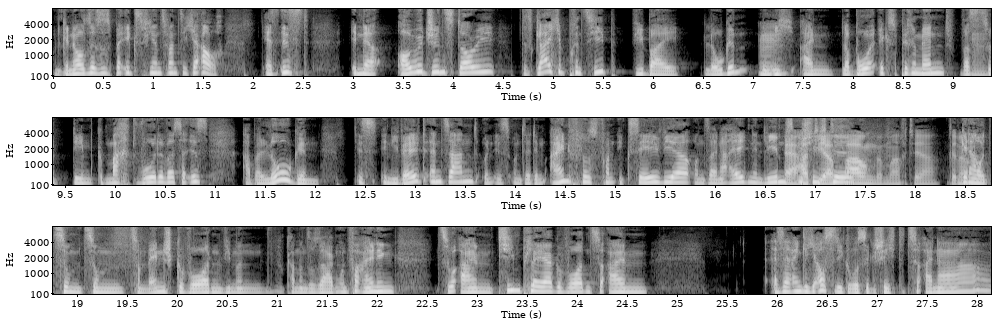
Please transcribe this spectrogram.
Und genauso ist es bei X24 ja auch. Es ist in der Origin Story das gleiche Prinzip wie bei Logan, Mhm. nämlich ein Laborexperiment, was zu dem gemacht wurde, was er ist. Aber Logan ist in die Welt entsandt und ist unter dem Einfluss von Xavier und seiner eigenen Er hat die Lebensgeschichte Erfahrung gemacht, ja. Genau. genau zum zum zum Mensch geworden, wie man kann man so sagen und vor allen Dingen zu einem Teamplayer geworden, zu einem es ist ja eigentlich auch so die große Geschichte, zu einer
